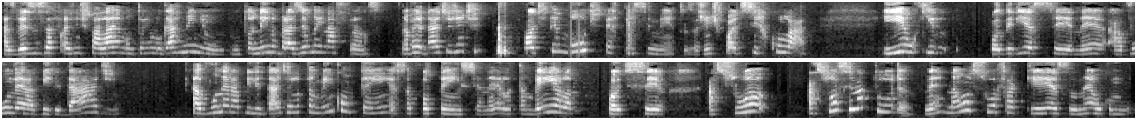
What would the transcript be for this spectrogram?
Às vezes a, gente fala, ah, eu não estou em lugar nenhum, não estou nem no Brasil nem na França. Na verdade, a gente pode ter multipertencimentos, a gente pode circular. E o que poderia ser né, a vulnerabilidade, a vulnerabilidade ela também contém essa potência, né? Ela também ela pode ser a sua a sua assinatura, né? Não a sua fraqueza, né? Ou como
